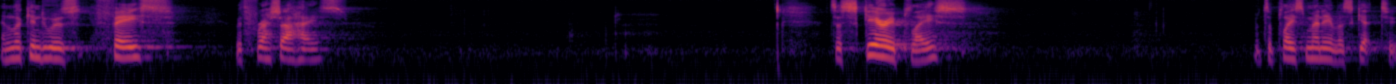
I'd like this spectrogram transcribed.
and look into His face with fresh eyes? It's a scary place. It's a place many of us get to.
